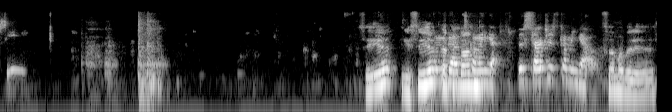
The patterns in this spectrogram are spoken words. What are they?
See? See it? You see it Oh at the God, it's bottom? coming out. The starch is coming out. Some of it is.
